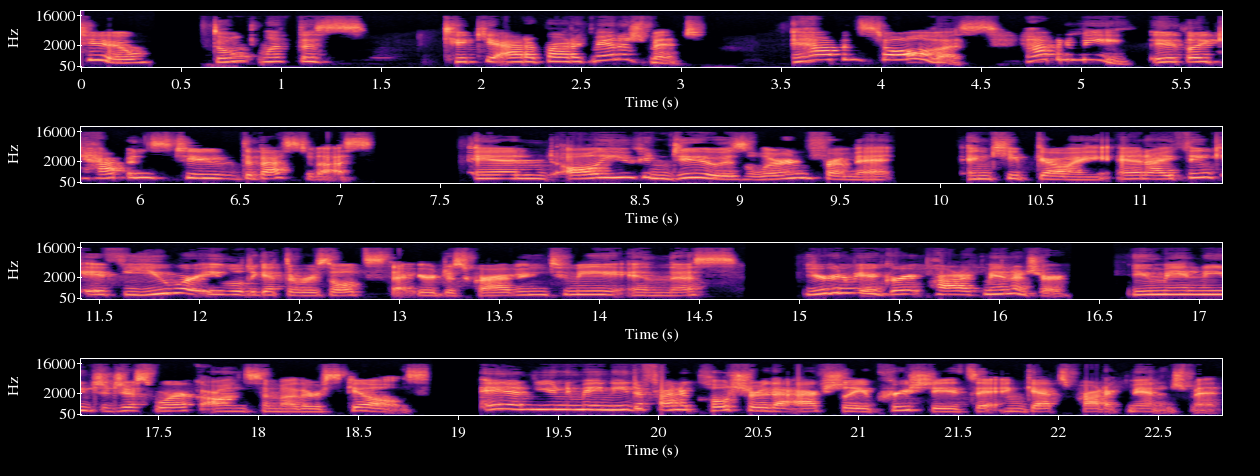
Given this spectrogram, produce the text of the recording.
two, don't let this kick you out of product management. It happens to all of us. It happened to me. It like happens to the best of us. And all you can do is learn from it and keep going. And I think if you were able to get the results that you're describing to me in this, you're going to be a great product manager. You may need to just work on some other skills. And you may need to find a culture that actually appreciates it and gets product management.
